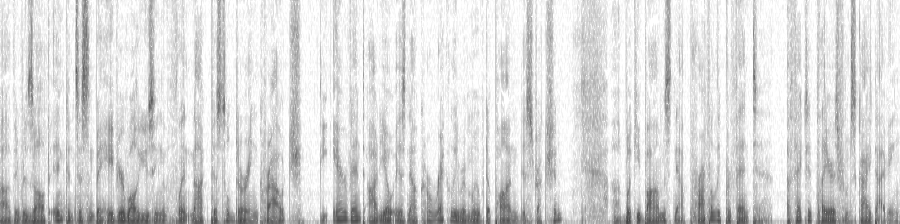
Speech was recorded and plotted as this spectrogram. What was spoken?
Uh, they resolved inconsistent behavior while using the flint knock pistol during crouch. The air vent audio is now correctly removed upon destruction. Uh, boogie bombs now properly prevent affected players from skydiving.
